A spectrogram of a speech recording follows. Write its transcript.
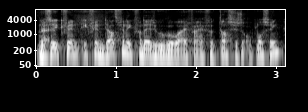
Dus ik, vind, ik vind dat vind ik van deze Google Wifi een fantastische oplossing.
